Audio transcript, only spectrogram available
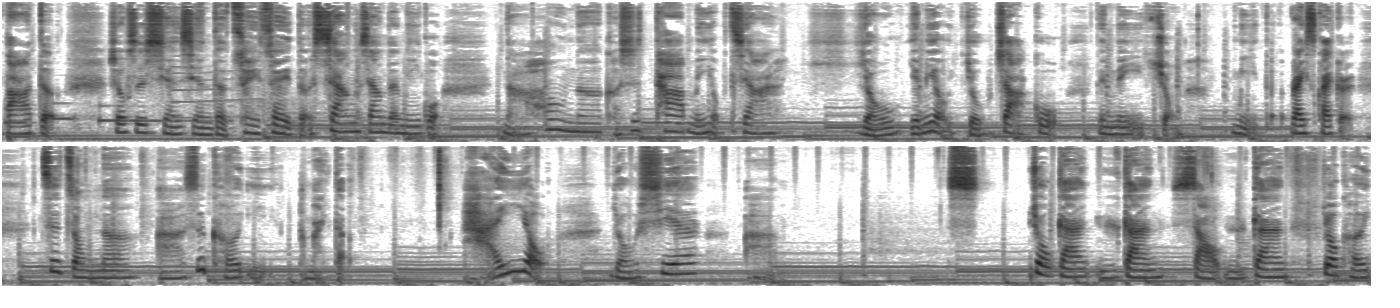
巴的，就是咸咸的、脆脆的、香香的米果。然后呢，可是它没有加油，也没有油炸过的那一种米的 rice cracker，这种呢啊是可以买的。还有有些肉干、鱼干、小鱼干又可以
